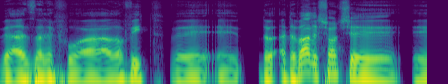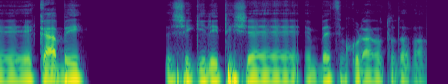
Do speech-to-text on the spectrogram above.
ואז הרפואה הערבית. והדבר הראשון שהכה בי, זה שגיליתי שהם בעצם כולנו אותו דבר.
